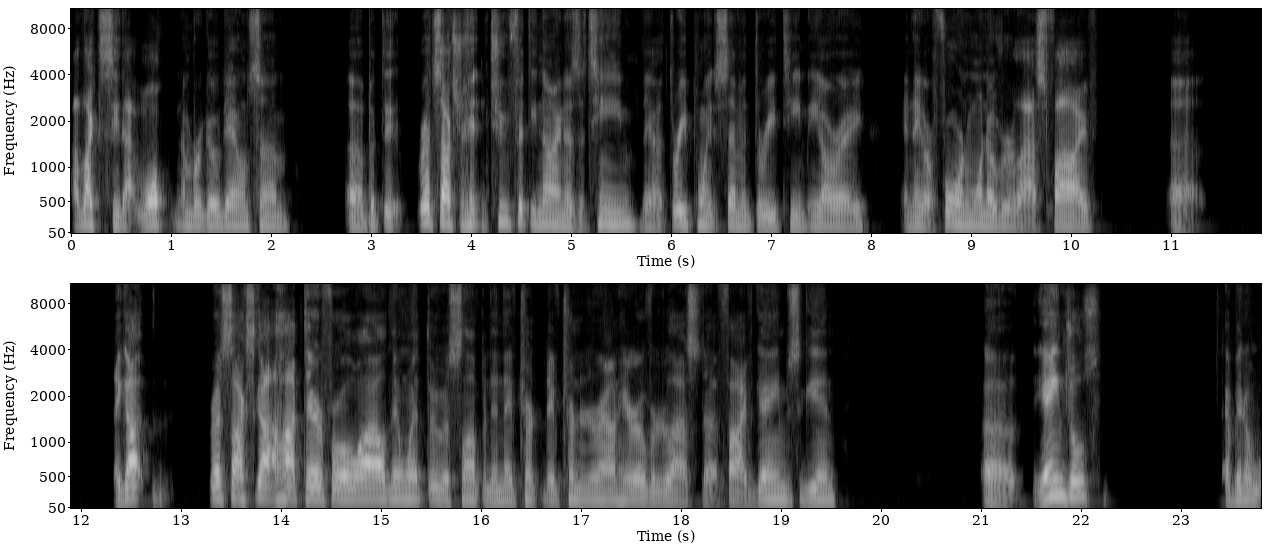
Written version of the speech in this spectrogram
I'd like to see that walk number go down some. Uh, but the Red Sox are hitting 259 as a team. They have a 3.73 team ERA, and they are four and one over the last five. Uh, they got Red Sox got hot there for a while, then went through a slump, and then they've turned they've turned it around here over the last uh, five games again. Uh, the Angels have been a,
